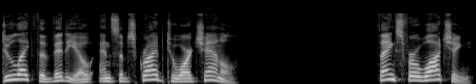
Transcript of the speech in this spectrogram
do like the video and subscribe to our channel. Thanks for watching.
